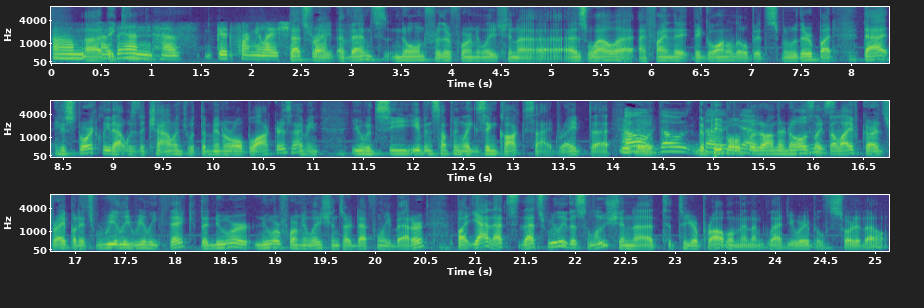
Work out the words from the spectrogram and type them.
Um, uh, they Avène can. has good formulation. That's but- right. Avène's known for their formulation uh, as well. Uh, I find that they go on a little bit smoother, but that historically that was the challenge with the mineral blockers. I mean, you would see even something like zinc oxide, right? Uh, Oh, the- those- the, the- people would yeah. put it on their nose like the lifeguards, right? But it's really, really thick. The newer newer formulations are definitely better. But yeah, that's that's really the solution uh, to, to your problem, and I'm glad you were able to sort it out.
